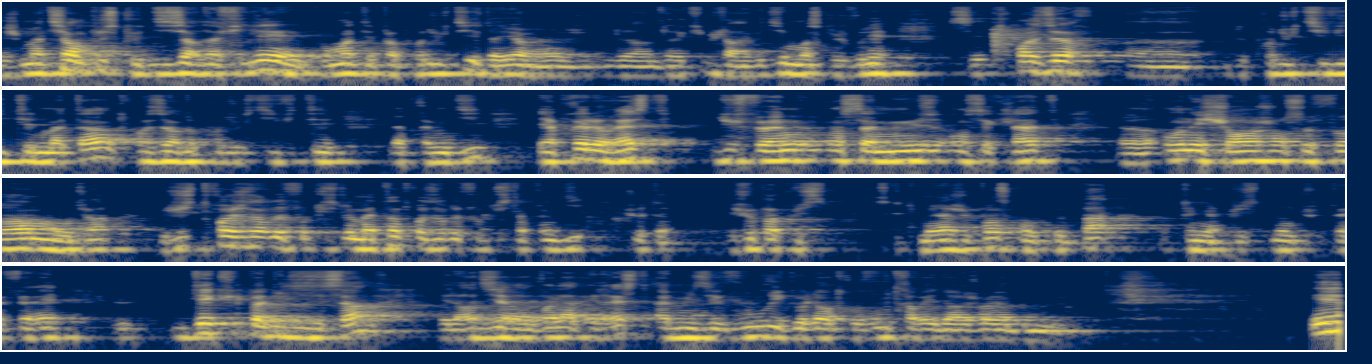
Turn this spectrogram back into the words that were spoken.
et, je maintiens en plus que 10 heures d'affilée, pour moi, tu n'es pas productif. D'ailleurs, euh, de l'équipe, je leur avais dit, moi, ce que je voulais, c'est 3 heures euh, de productivité le matin, 3 heures de productivité l'après-midi, et après le reste, du fun, on s'amuse, on s'éclate, on échange, on se forme, ou, tu vois, juste 3 heures de focus le matin, 3 heures de focus l'après-midi, je suis au top. Je veux pas plus. Parce que de toute manière, je pense qu'on ne peut pas obtenir plus. Donc, je préférais déculpabiliser ça et leur dire, voilà, et le reste, amusez-vous, rigolez entre vous, travaillez dans la joie et la bonne humeur. Et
